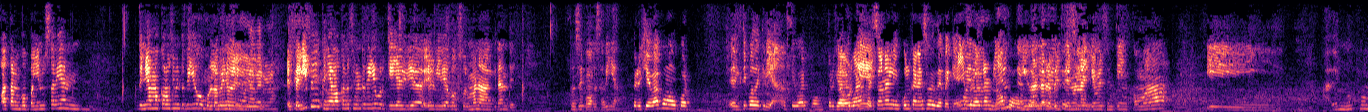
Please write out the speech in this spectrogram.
Hasta mis compañeros sabían, tenían más conocimiento que yo, por lo menos el, el Felipe tenía más conocimiento que yo porque ella vivía, él vivía con su hermana grande. Entonces como que sabía. pero es que va como por el tipo de crianza igual, po. Porque No, a algunas porque- personas le inculcan eso desde pequeños, Como pero otras no, po. Igual de repente en una sí. yo me sentía incómoda y... A ver, no, pues...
